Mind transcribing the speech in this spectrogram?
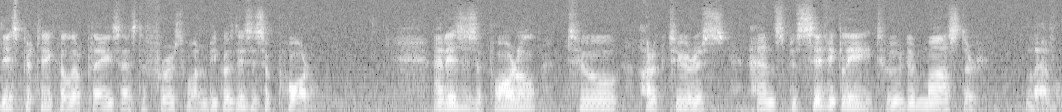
this particular place as the first one because this is a portal. And this is a portal to Arcturus and specifically to the master level.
